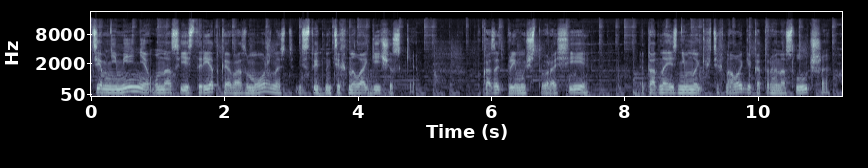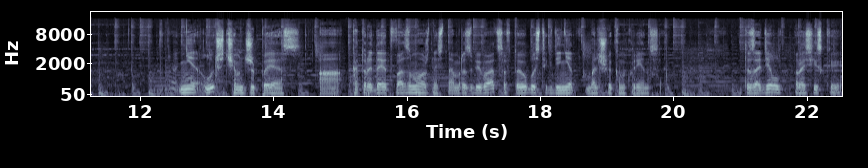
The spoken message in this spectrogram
тем не менее, у нас есть редкая возможность действительно технологически показать преимущество России. Это одна из немногих технологий, которая у нас лучше. Не лучше, чем GPS, а которая дает возможность нам развиваться в той области, где нет большой конкуренции. Это задел российской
